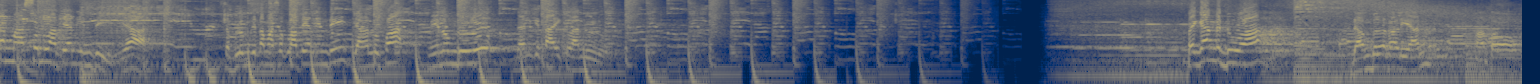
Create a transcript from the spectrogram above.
akan masuk latihan inti. Ya. Sebelum kita masuk latihan inti, jangan lupa minum dulu dan kita iklan dulu. Pegang kedua dumbbell kalian atau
